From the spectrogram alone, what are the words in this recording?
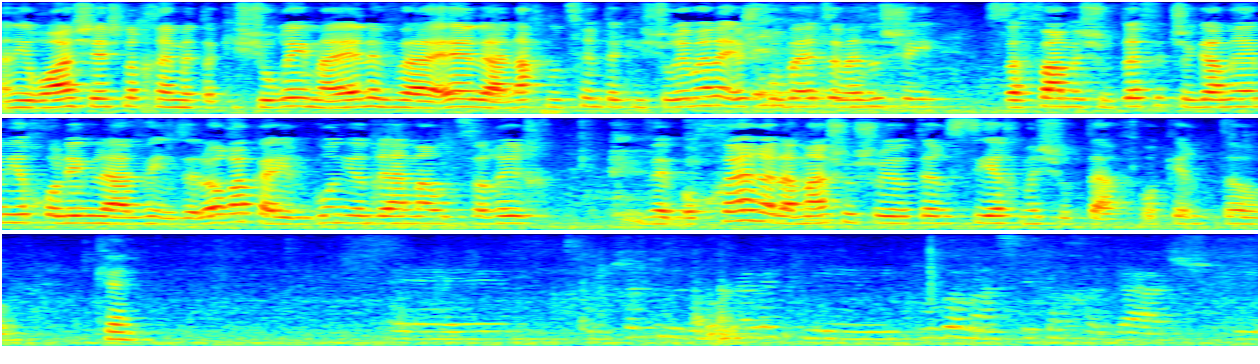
אני רואה שיש לכם את הכישורים האלה והאלה, אנחנו צריכים את הכישורים האלה, יש פה בעצם איזושהי שפה משותפת שגם הם יכולים להבין. זה לא רק הארגון יודע מה הוא צריך ובוחר, אלא משהו שהוא יותר שיח משותף. בוקר טוב. כן. אני חושבת שזה גם חלק ממיתוג המעסיק החדש, כי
